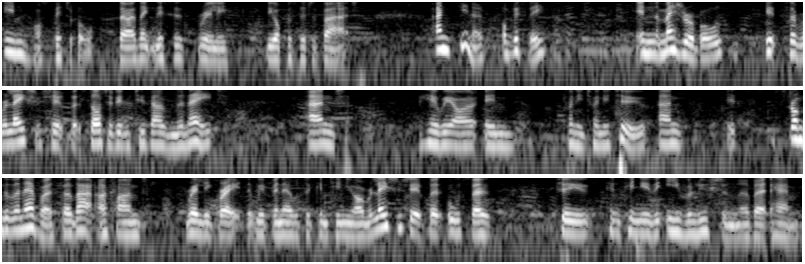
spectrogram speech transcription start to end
inhospitable. So I think this is really the opposite of that. And, you know, obviously, in the measurables, it's a relationship that started in 2008, and here we are in 2022, and it's stronger than ever. So that I found really great that we've been able to continue our relationship, but also to continue the evolution of Ethem.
